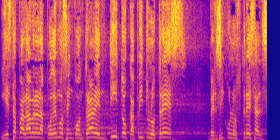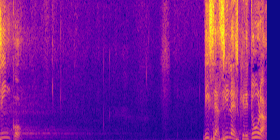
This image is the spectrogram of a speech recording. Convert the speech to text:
Y esta palabra la podemos encontrar en Tito capítulo 3, versículos 3 al 5. Dice así la escritura.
